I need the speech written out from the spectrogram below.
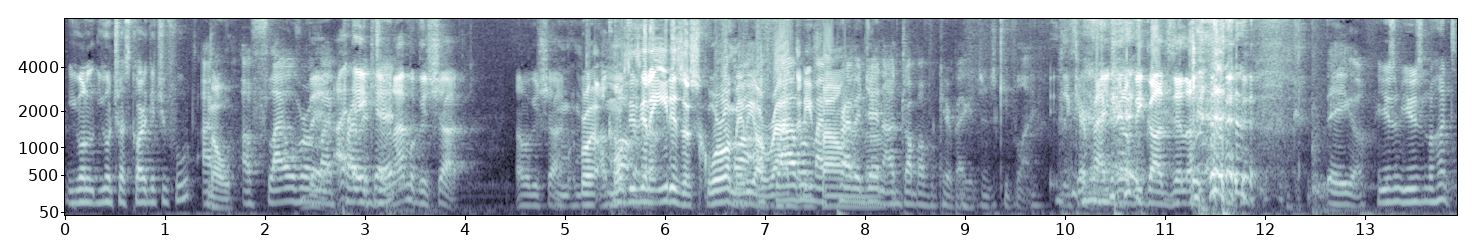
You gonna you gonna trust Carl to get you food? I- No. I'll fly over on Bet. my I, private hey, Kevin, jet. I'm a good shot. I'm a good shot. Bro, I'll most he's gonna eat is a squirrel, maybe I'll a fly rat that over he my found. private jet, uh, and I'll drop off a care package and just keep flying. The care package gonna be Godzilla. There you go. Use him. Use him to hunt.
